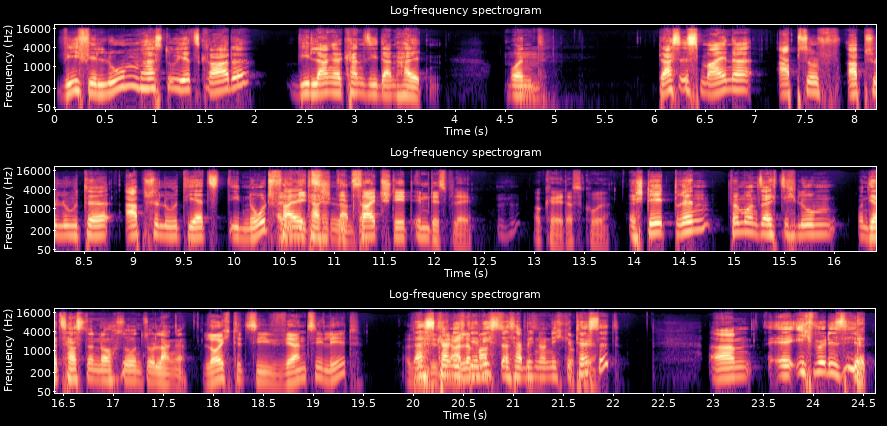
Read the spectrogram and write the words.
wie viel Lumen hast du jetzt gerade, wie lange kann sie dann halten. Und Mhm. das ist meine absol absolute, absolut jetzt die Also die, Notfall-Taschenlampe. die Zeit steht im Display. Mhm. Okay, das ist cool. es steht drin, 65 Lumen und jetzt hast du noch so und so lange. Leuchtet sie, während sie lädt? Also Das kann ich dir machst? nicht, das habe ich noch nicht Okay. getestet. Ähm, äh, ich würde sie jetzt.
